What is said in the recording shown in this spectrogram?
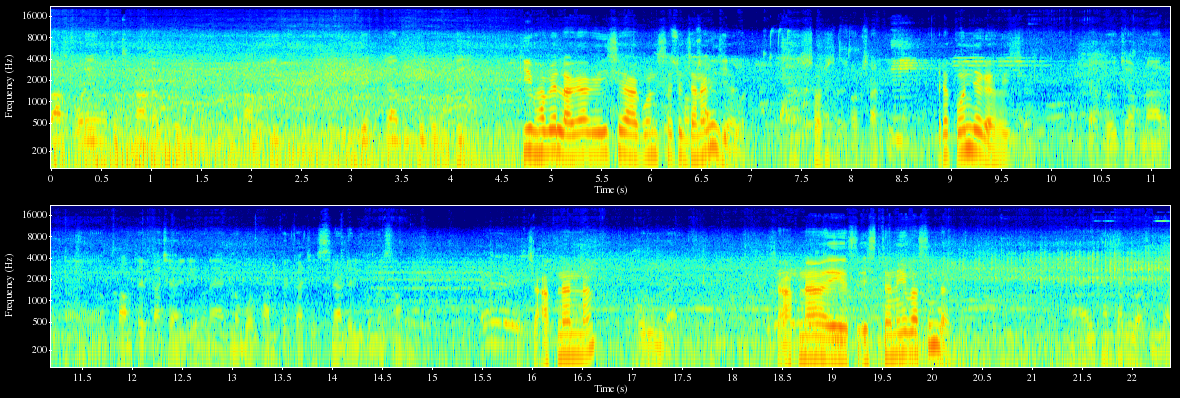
তারপরে হয়তো ঘটনাটা ঘটেছে। মোটামুটি দেড়টা দুটো তো ঘটেই কীভাবে লাগা গেছে আগুন সেটা জানা গেছে শর্ট সার্কিট। এটা কোন জায়গায় হয়েছে? এটা হয়েছে আপনার পাম্পের কাছে আর কি মানে এক নম্বর পাম্পের কাছে সিনা টেলিকমের সামনে। আচ্ছা আপনার নাম? অরুণ রায়। আচ্ছা আপনার এই স্থানীয় বাসিন্দা? হ্যাঁ এইখানকারই বাসিন্দা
